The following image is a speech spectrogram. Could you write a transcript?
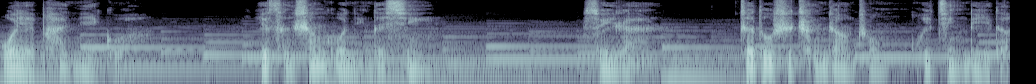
我也叛逆过，也曾伤过您的心。虽然这都是成长中会经历的，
